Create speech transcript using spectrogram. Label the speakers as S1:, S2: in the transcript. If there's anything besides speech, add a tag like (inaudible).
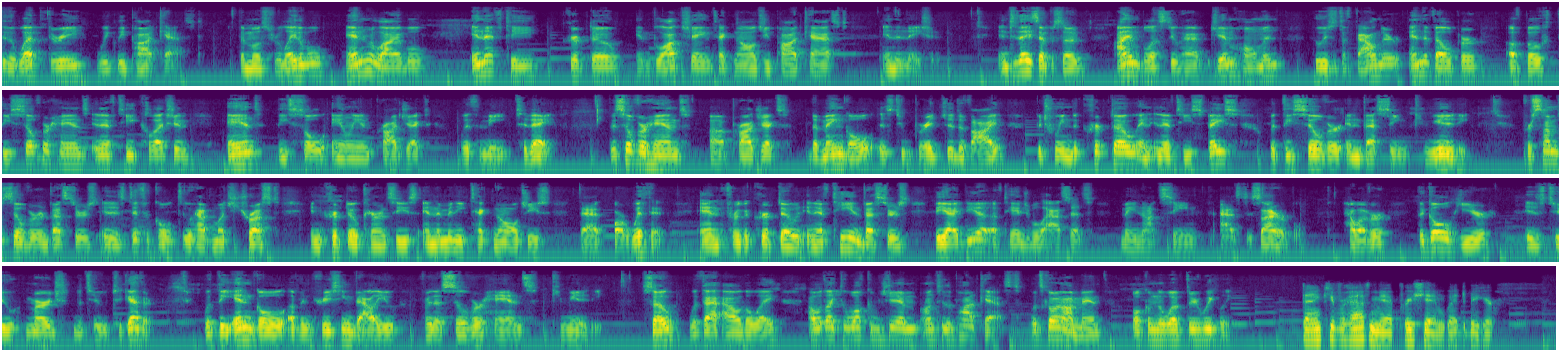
S1: to the Web3 Weekly Podcast, the most relatable and reliable NFT, crypto, and blockchain technology podcast in the nation. In today's episode, I am blessed to have Jim Hallman, who is the founder and developer of both the Silver Hands NFT collection and the SolAlien project, with me today. The Silver Hands uh, project, the main goal is to bridge the divide between the crypto and NFT space with the silver investing community. For some silver investors, it is difficult to have much trust in cryptocurrencies and the many technologies that are with it. And for the crypto and NFT investors, the idea of tangible assets may not seem as desirable. However, the goal here is to merge the two together, with the end goal of increasing value for the Silver Hands community. So, with that out of the way, I would like to welcome Jim onto the podcast. What's going on, man? Welcome to Web3 Weekly.
S2: Thank you for having me. I appreciate it. I'm glad to be here.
